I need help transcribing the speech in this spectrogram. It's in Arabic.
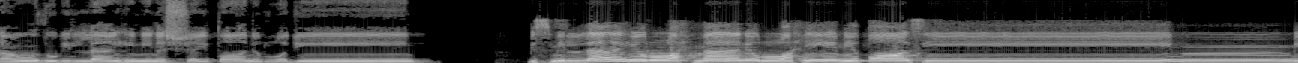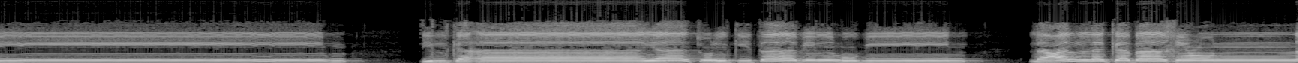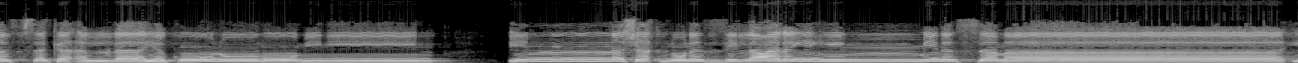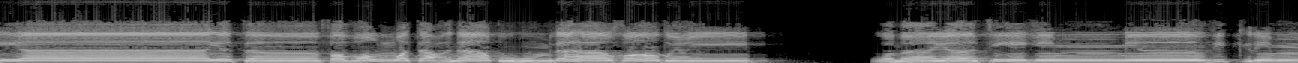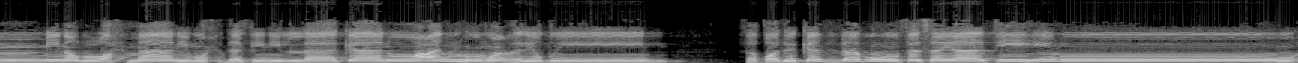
أعوذ بالله من الشيطان الرجيم. بسم الله الرحمن الرحيم. طاسيم. تلك آيات الكتاب المبين. لعلك باخع نفسك ألا يكونوا مؤمنين إن نشأ ننزل عليهم من السماء آية فظلت أعناقهم لها خاضعين وما ياتيهم من ذكر من الرحمن محدث الا كانوا عنه معرضين فقد كذبوا فسياتيهم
